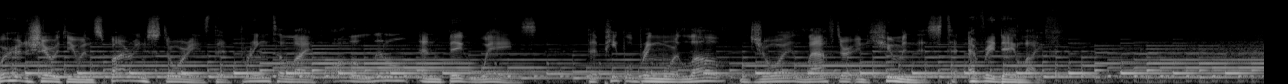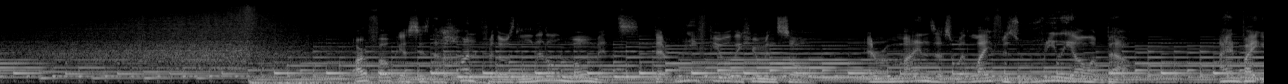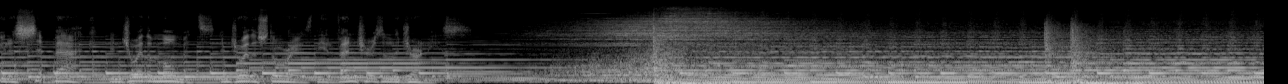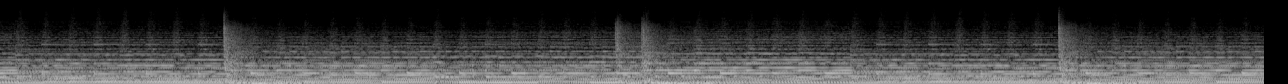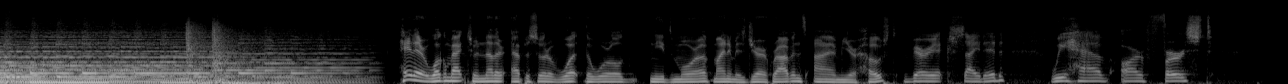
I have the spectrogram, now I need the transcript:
We're here to share with you inspiring stories that bring to life all the little and big ways that people bring more love, joy, laughter, and humanness to everyday life. Our focus is the hunt for those little moments that refuel the human soul and reminds us what life is really all about. I invite you to sit back, enjoy the moments, enjoy the stories, the adventures, and the journeys. Back to another episode of What the World Needs More of. My name is Jairek Robbins. I am your host. Very excited. We have our first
